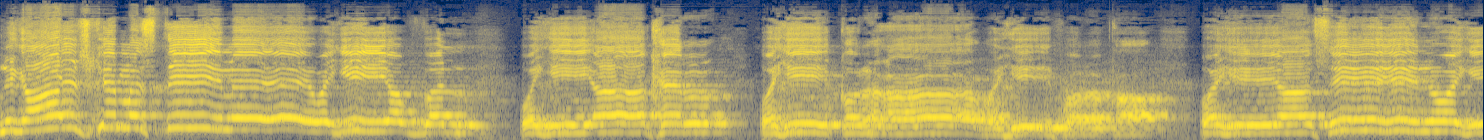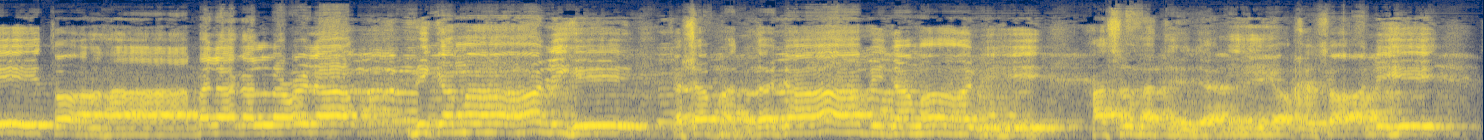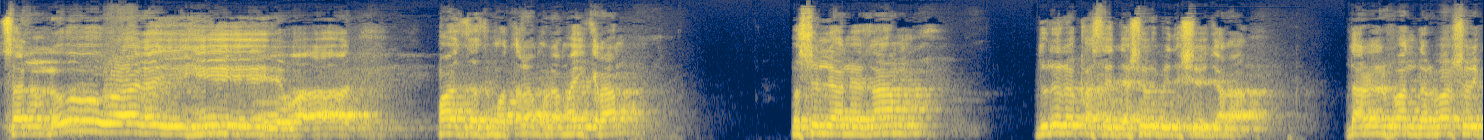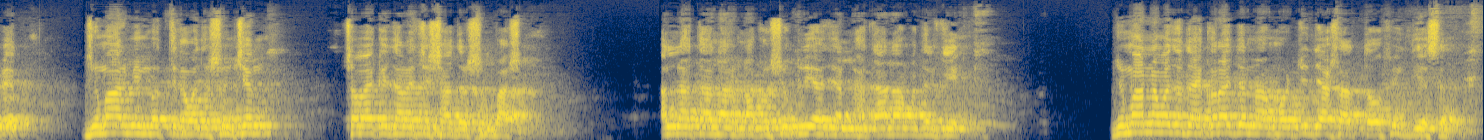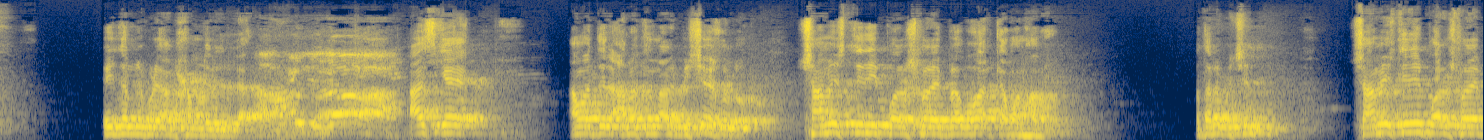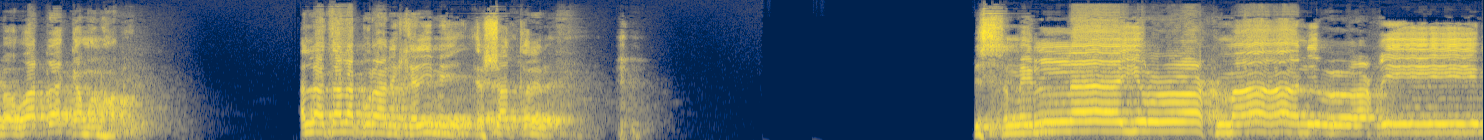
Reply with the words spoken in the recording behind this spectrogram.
نگاہ عشق مستی میں وہی اول وہی آخر وہی قرآن وہی فرقا وهي یاسین وهي طه. بلغ العلا بكماله كشف الدجى بجماله حسنت جميع خصاله. صلوا عليه وآله معزز محترم علماء کرام মুসল্লিয়া নিজাম দূরের কাছে দেশের বিদেশে যারা দারুল ইরফান দরবার শরীফের জুমার মিম্বর থেকে আমাদের শুনছেন সবাইকে জানাচ্ছে সাদর সম্ভাষণ আল্লাহ তালার লাখো শুক্রিয়া যে আল্লাহ তালা আমাদেরকে জুমার নামাজ আদায় করার জন্য মসজিদে আসার তৌফিক দিয়েছেন এই জন্য করে আলহামদুলিল্লাহ। আজকে আমাদের আলোচনার বিষয় হলো, স্বামী স্ত্রী পরস্পরের ব্যবহার কেমন হবে? কথাটা বুঝছেন? স্বামী স্ত্রীর পরস্পরের ব্যবহারটা কেমন হবে? আল্লাহ তালা কোরআন করিমে এরশাদ করেন বিসমিল্লাহ রহমান রহিম।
